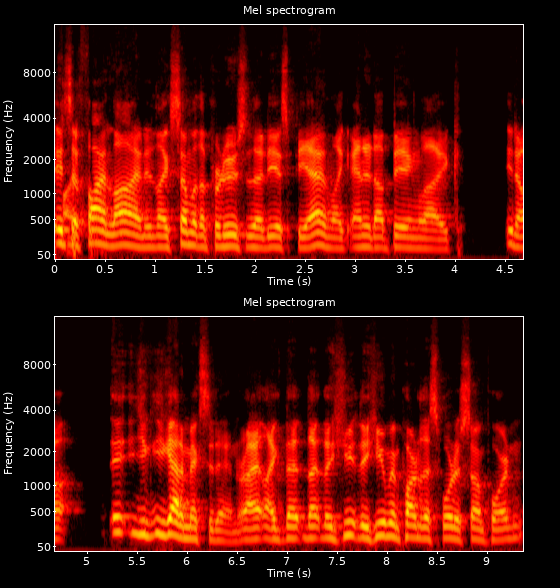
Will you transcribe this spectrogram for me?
it's a fine line, and like some of the producers at ESPN like ended up being like, you know, it, you you got to mix it in, right? Like the the the, the human part of the sport is so important.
